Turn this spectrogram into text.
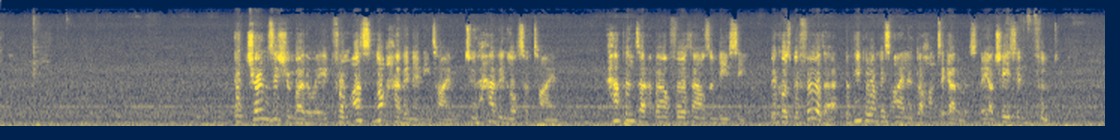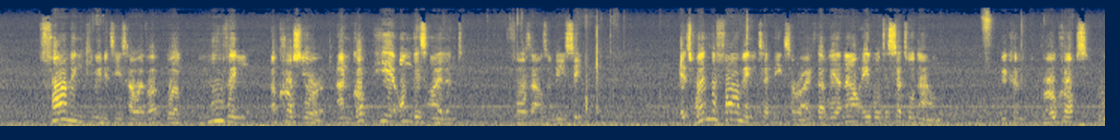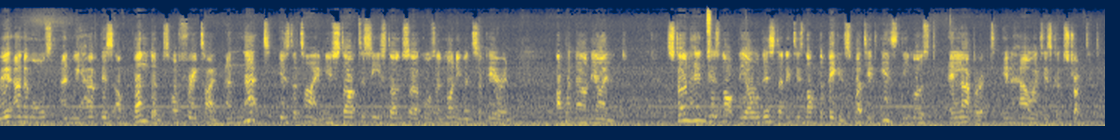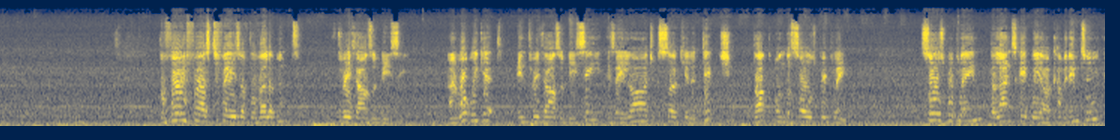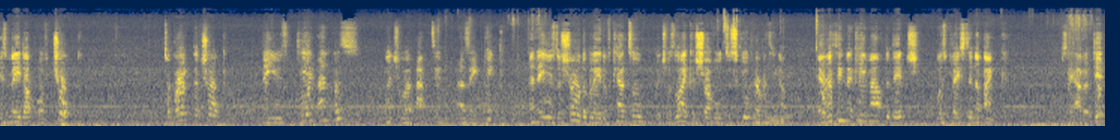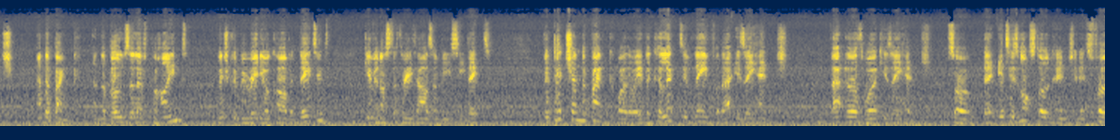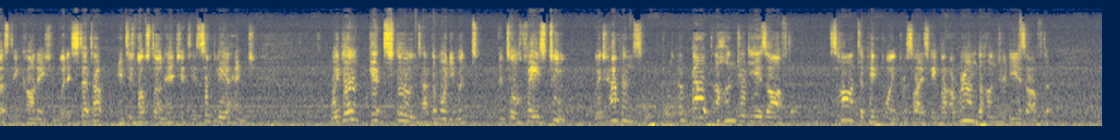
The transition, by the way, from us not having any time to having lots of time happens at about 4000 BC. Because before that, the people on this island are hunter gatherers, they are chasing food. Farming communities, however, were moving across Europe and got here on this island 4000 BC. It's when the farming techniques arrived that we are now able to settle down. We can grow crops, rear animals, and we have this abundance of free time. And that is the time you start to see stone circles and monuments appearing up and down the island. Stonehenge is not the oldest and it is not the biggest, but it is the most elaborate in how it is constructed. The very first phase of development, 3000 BC. And what we get in 3000 BC is a large circular ditch dug on the Salisbury Plain. Salisbury Plain, the landscape we are coming into, is made up of chalk. To break the chalk, they used deer antlers, which were acted as a pick, and they used a shoulder blade of cattle, which was like a shovel to scoop everything up. Everything that came out the ditch was placed in a bank. So you have a ditch and a bank, and the bones are left behind, which could be radiocarbon dated, giving us the 3000 BC date. The ditch and the bank, by the way, the collective name for that is a henge. That earthwork is a henge. So it is not Stonehenge in its first incarnation. When it's set up, it is not Stonehenge, it is simply a henge. We don't get stones at the monument until phase two, which happens about 100 years after. It's hard to pinpoint precisely, but around 100 years after.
